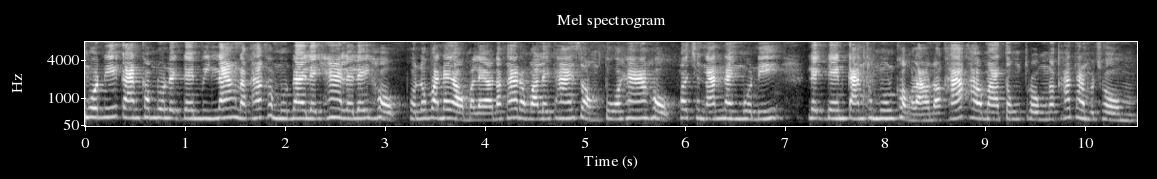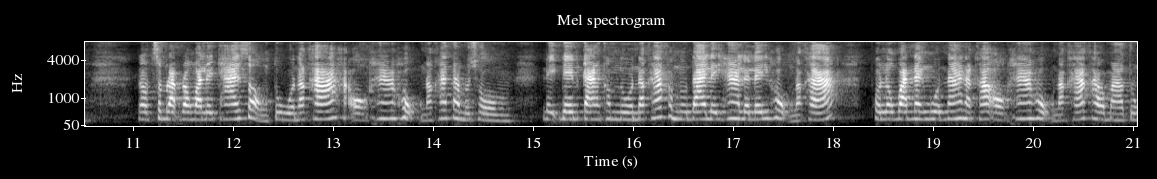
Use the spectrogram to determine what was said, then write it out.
งวดนี้การคำนวณเลขเด่นวิ่งล่างนะคะคำนวณได้เลข5และเลข6ผลรางวัลได้ออกมาแล้วนะคะรางวัลเลขท้าย2ตัว5 6เพราะฉะนั้นในงวดนี้เลขเด่นการคำนวณของเรานะคะ เข้ามาตรงๆนะคะท่านผู้ชมเราสำหรับรางวัลเลขท้าย 2 ตัวนะคะ ออก 5 6 นะคะท่านผู้ชม เลขเด่นการคำนวณนะคะคำนวณได้เลข5และเลข6นะคะ ผลรางวัลในงวดหน้านะคะ ออก 5 6 นะคะ เข้ามาตร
